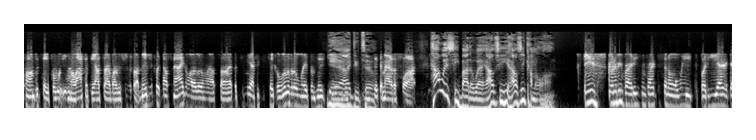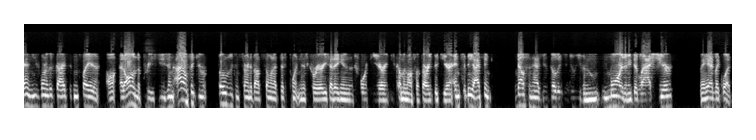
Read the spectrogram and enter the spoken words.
compensate for what you're going to lack at the outside wide receiver spot. Maybe you put Nelson Agholor a little more outside, but to me, I think you take a little bit away from his game. Yeah, I do too. Take him out of the slot. How is he, by the way? How's he? How's he coming along? He's going to be ready. He's been practicing all week, but he again, he's one of those guys that can play at all, at all in the preseason. I don't think you're overly concerned about someone at this point in his career. He's heading into his fourth year. He's coming off a very good year, and to me, I think Nelson has the ability to do even more than he did last year. They had like what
